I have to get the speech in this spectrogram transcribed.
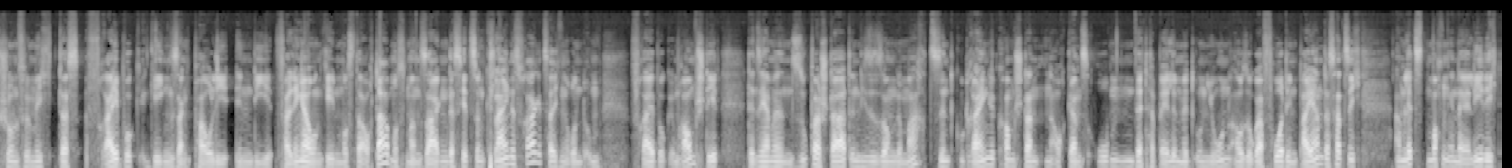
schon für mich, dass Freiburg gegen St. Pauli in die Verlängerung gehen musste. Auch da muss man sagen, dass jetzt so ein kleines Fragezeichen rund um Freiburg im Raum steht, denn sie haben einen super Start in die Saison gemacht, sind gut reingekommen, standen auch ganz oben in der Tabelle mit Union, auch sogar vor den Bayern. Das hat sich am letzten Wochenende erledigt,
